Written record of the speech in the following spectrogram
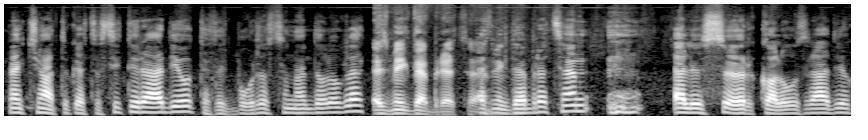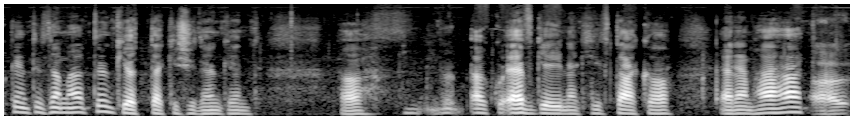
Megcsináltuk ezt a City Rádiót, ez egy borzasztó nagy dolog lett. Ez még Debrecen. Ez még Debrecen. Először Kalóz Rádióként üzemeltünk, jöttek is időnként. A, akkor FG-nek hívták a NMHH-t. A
